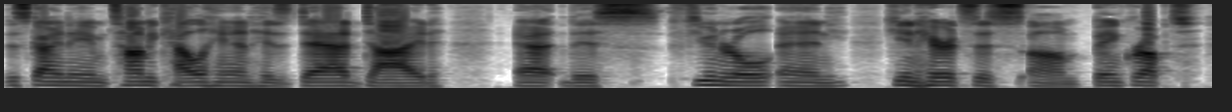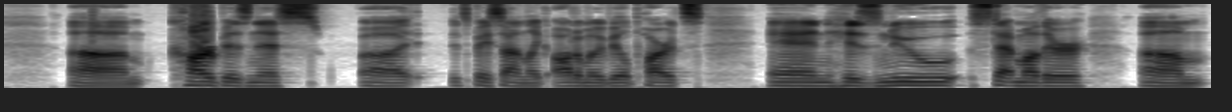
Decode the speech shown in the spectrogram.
this guy named Tommy Callahan. His dad died at this funeral, and he inherits this um, bankrupt um, car business. Uh, it's based on like automobile parts, and his new stepmother um,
